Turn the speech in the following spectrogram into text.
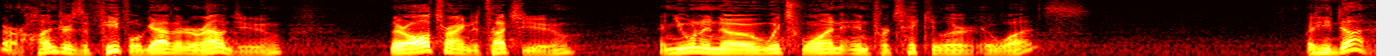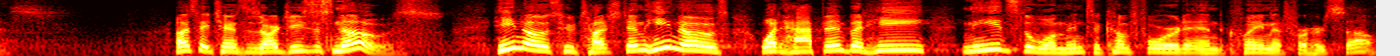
there are hundreds of people gathered around you. They're all trying to touch you. And you want to know which one in particular it was? But he does. I'd say chances are Jesus knows. He knows who touched him, he knows what happened, but he needs the woman to come forward and claim it for herself.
